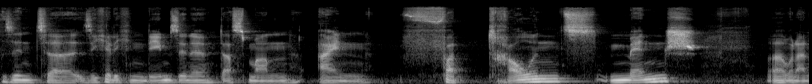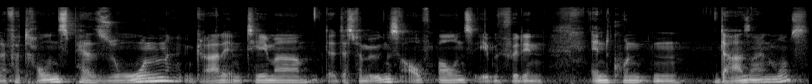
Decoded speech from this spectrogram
sind äh, sicherlich in dem Sinne, dass man ein Vertrauensmensch äh, oder eine Vertrauensperson gerade im Thema des Vermögensaufbauens eben für den Endkunden da sein muss.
